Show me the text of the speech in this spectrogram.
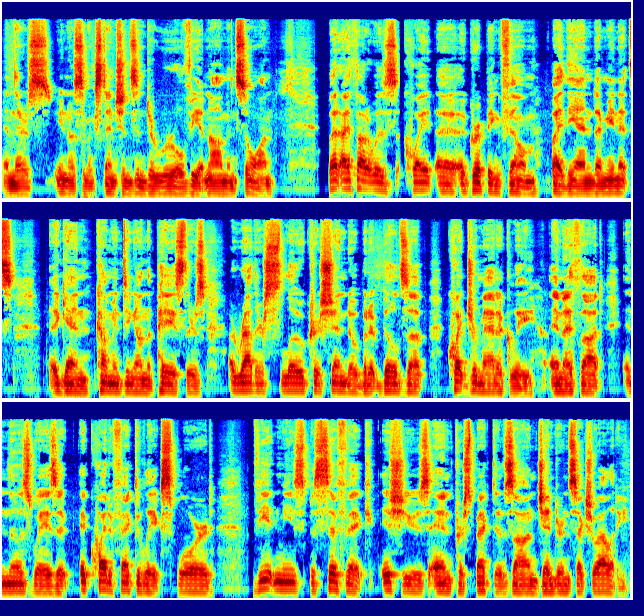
and there's you know some extensions into rural Vietnam and so on. But I thought it was quite a, a gripping film by the end. I mean, it's again commenting on the pace there's a rather slow crescendo but it builds up quite dramatically and i thought in those ways it, it quite effectively explored vietnamese specific issues and perspectives on gender and sexuality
